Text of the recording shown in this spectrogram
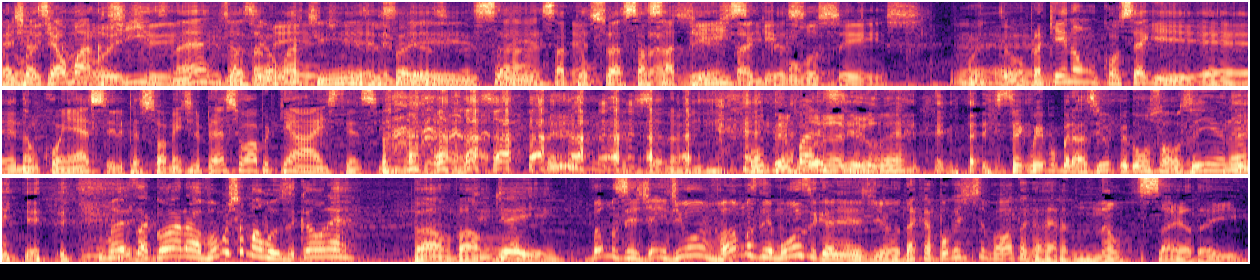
É Jaziel Martins, né? Jaziel Martins, Ele isso aí, mesmo, isso essa, aí. essa pessoa, essa Prazer sapiência estar aqui com pessoa. vocês. Muito bom. Pra quem não consegue, é, não conhece ele pessoalmente, ele parece o Albert Einstein, assim. né? Mim. Bem parecido, né? Você que veio pro Brasil, pegou um solzinho, né? Mas agora, vamos chamar musicão, né? Vamos, vamos. DJ. Vamos de Gil, vamos de música, Gil. Daqui a pouco a gente volta, galera. Não saia daí.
